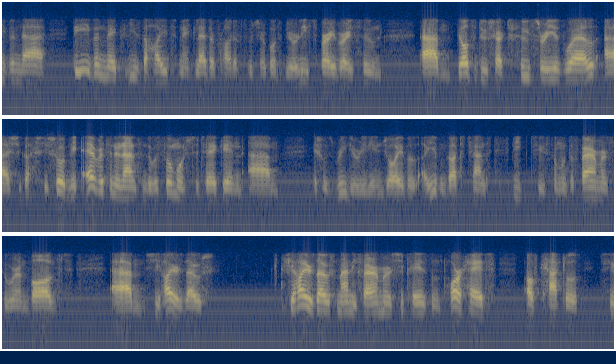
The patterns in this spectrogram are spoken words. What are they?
even uh, they even make use the hide to make leather products, which are going to be released very very soon. Um, they also do charcuterie as well. Uh, she got, she showed me everything in Anson. There was so much to take in. Um, it was really, really enjoyable. I even got a chance to speak to some of the farmers who were involved. Um, she hires out, she hires out many farmers. She pays them per head of cattle to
